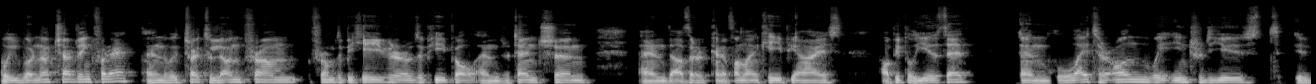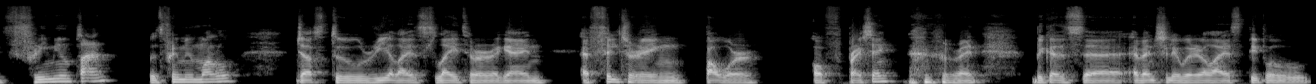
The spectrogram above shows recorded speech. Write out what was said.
We were not charging for it, and we tried to learn from from the behavior of the people and retention and other kind of online KPIs how people use it. And later on, we introduced a freemium plan with freemium model just to realize later again a filtering power of pricing, right? Because uh, eventually we realized people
